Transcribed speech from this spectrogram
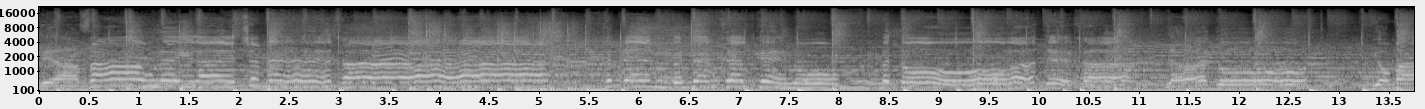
לאהבה יומם ולילה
